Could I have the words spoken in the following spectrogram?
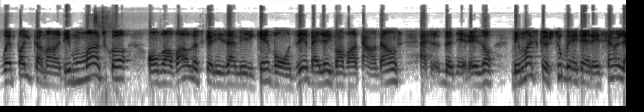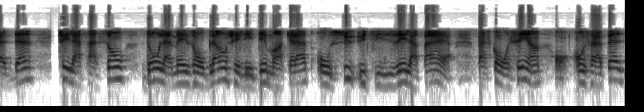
pouvaient pas le commander. Moi, en tout cas, on va voir là, ce que les Américains vont dire. Ben là, ils vont avoir tendance à se donner raison. Mais moi, ce que je trouve intéressant là-dedans, c'est la façon dont la Maison-Blanche et les démocrates ont su utiliser l'affaire. Parce qu'on sait, hein, on, se rappelle,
